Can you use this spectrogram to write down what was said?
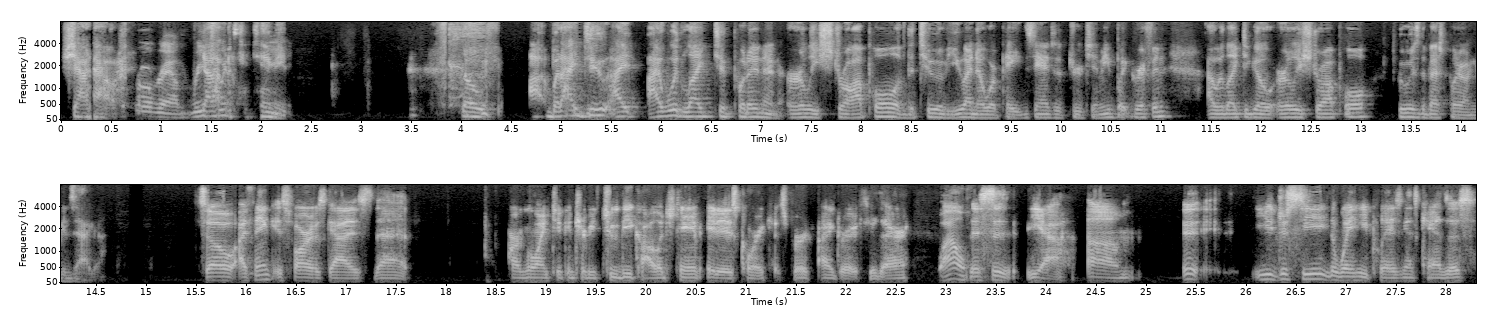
Shout out. Program. Shout out Retweet to Timme. So, uh, but I do. I I would like to put in an early straw poll of the two of you. I know where Peyton stands with Drew Timme, but Griffin, I would like to go early straw poll. Who is the best player on Gonzaga? So I think as far as guys that are going to contribute to the college team, it is Corey Kispert. I agree with you there. Wow. This is yeah. Um, it, you just see the way he plays against Kansas.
